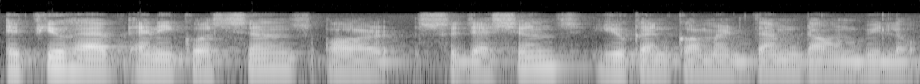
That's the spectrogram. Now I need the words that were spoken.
If you have any questions or suggestions you can comment them down below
